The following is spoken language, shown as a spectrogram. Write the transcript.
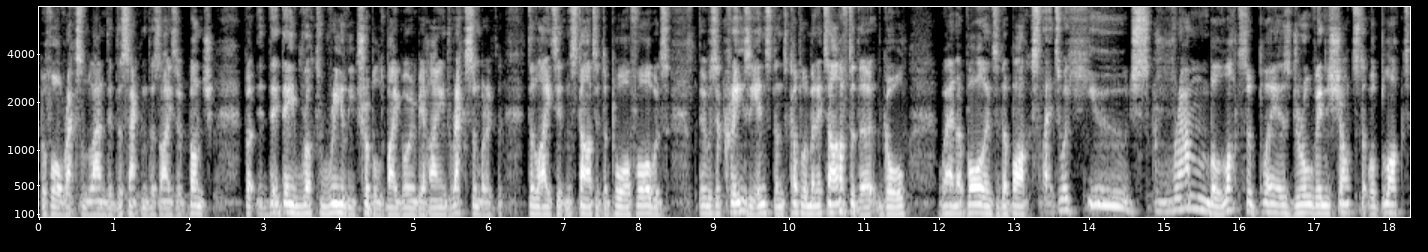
before Wrexham landed the second decisive punch. But they, they looked really troubled by going behind. Wrexham were delighted and started to pour forwards. There was a crazy incident a couple of minutes after the goal when a ball into the box led to a huge scramble. Lots of players drove in shots that were blocked.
